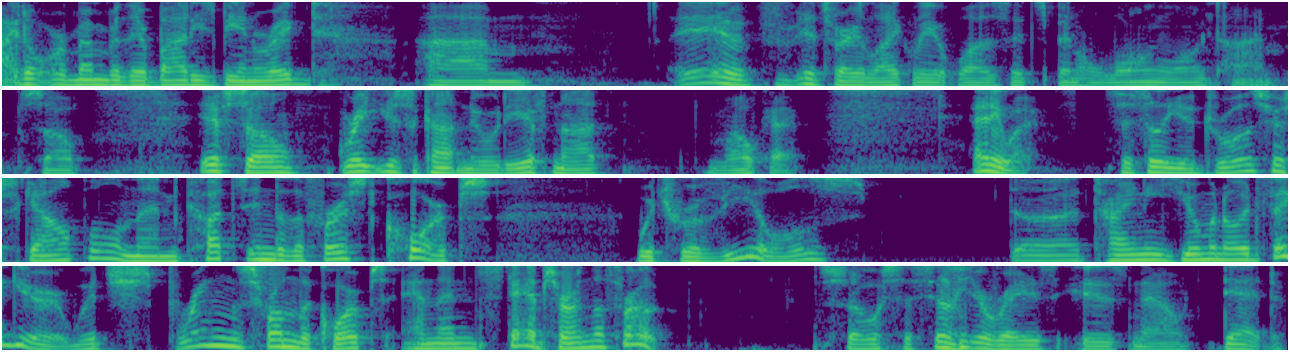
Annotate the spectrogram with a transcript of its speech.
I don't remember their bodies being rigged. Um, it's very likely it was. It's been a long, long time. So, if so, great use of continuity. If not, okay. Anyway, Cecilia draws her scalpel and then cuts into the first corpse, which reveals a tiny humanoid figure, which springs from the corpse and then stabs her in the throat. So Cecilia Reyes is now dead.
